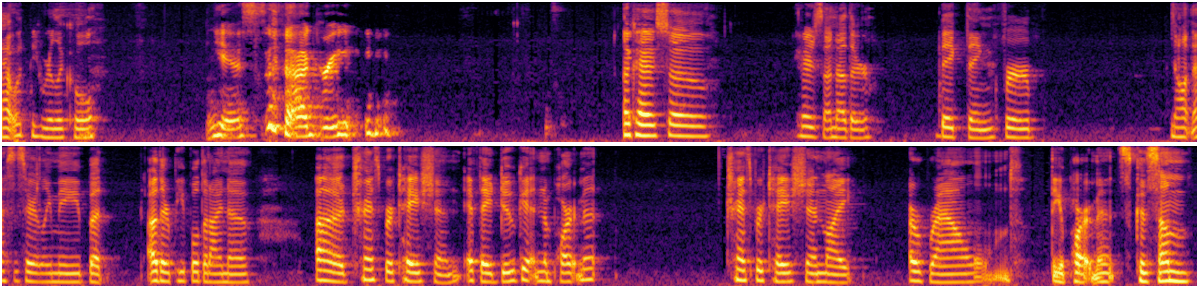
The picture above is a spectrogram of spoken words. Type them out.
That would be really cool. Yes, I agree. Okay, so here's another big thing for not necessarily me, but other people that I know. Uh, transportation. If they do get an apartment, transportation like around the apartments, because some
